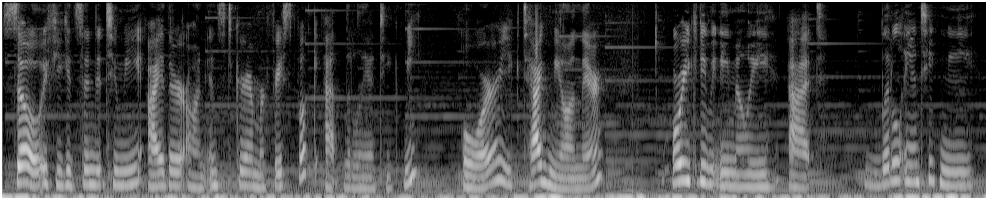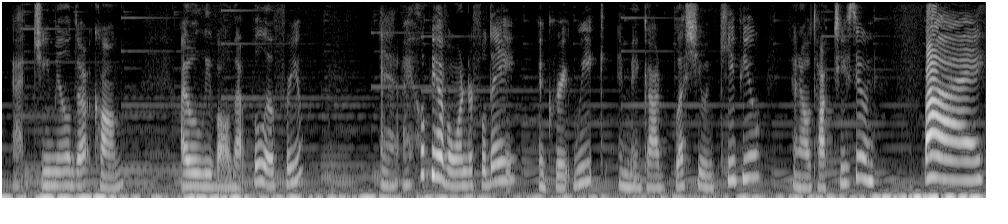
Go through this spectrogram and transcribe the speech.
So if you could send it to me either on Instagram or Facebook at Little Antique Me, or you could tag me on there, or you could even email me at littleantiqueme at gmail.com. I will leave all that below for you. And I hope you have a wonderful day, a great week, and may God bless you and keep you. And I'll talk to you soon. Bye!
